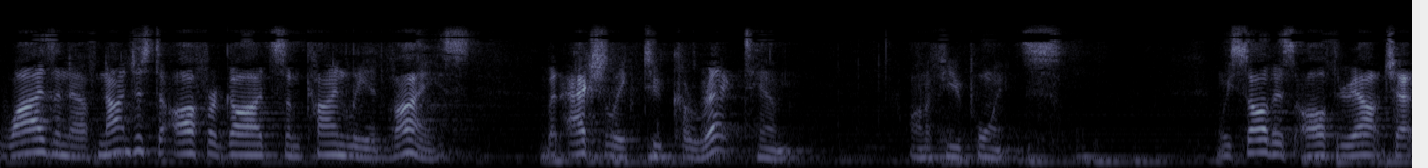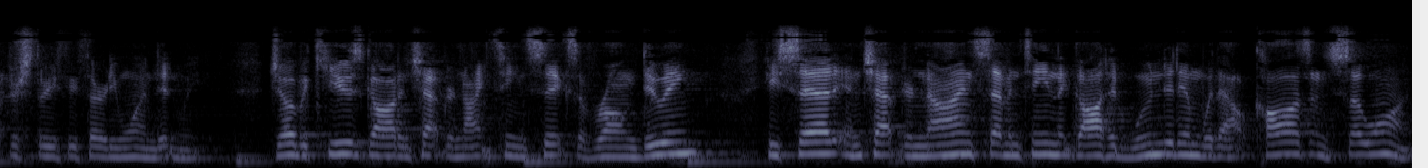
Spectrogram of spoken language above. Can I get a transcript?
wise enough not just to offer God some kindly advice, but actually to correct him on a few points. We saw this all throughout chapters 3 through 31, didn't we? Job accused God in chapter 19:6 of wrongdoing. He said in chapter 9:17 that God had wounded him without cause and so on.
